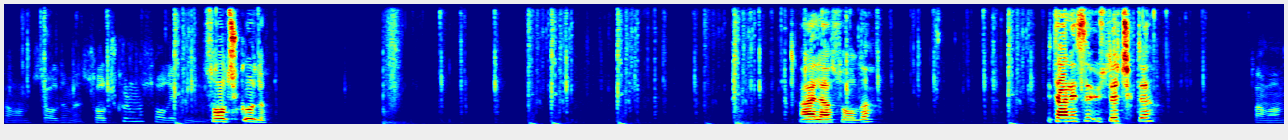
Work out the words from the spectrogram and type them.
Tamam. Sol değil mi? Sol çukur mu? Sol yakın mı? Sol çukurdu. Hala solda. Bir tanesi üste çıktı. Tamam.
